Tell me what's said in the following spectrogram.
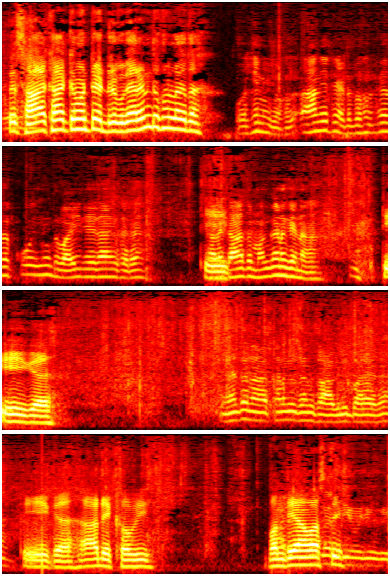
ਫਿਰ ਸਾਗ ਖਾ ਕੇ ਹੁਣ ਢਿੱਡ ਵਗੈਰਾ ਨਹੀਂ ਦੁਖਣ ਲੱਗਦਾ? ਕੁਛ ਨਹੀਂ ਦੁਖ ਆਂਦੇ ਢਿੱਡ ਦੁਖ ਗਿਆ ਤਾਂ ਕੋਈ ਨਹੀਂ ਦਵਾਈ ਦੇ ਦਾਂਗੇ ਫਿਰ। ਠੀਕ। ਗਾਂ ਤੋਂ ਮੰਗਣਗੇ ਨਾ। ਠੀਕ ਹੈ ਐਂ ਤਾਂ ਨਾ ਆਖਣਗੇ ਸਾਨੂੰ ਸਾਗ ਨਹੀਂ ਪਾਇਆ ਹੈਗਾ। ਠੀਕ ਹੈ ਆਹ ਦੇਖੋ ਵੀ ਬੰਦਿਆਂ ਵਾਸਤੇ ਹੋ ਜੂਗੀ।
